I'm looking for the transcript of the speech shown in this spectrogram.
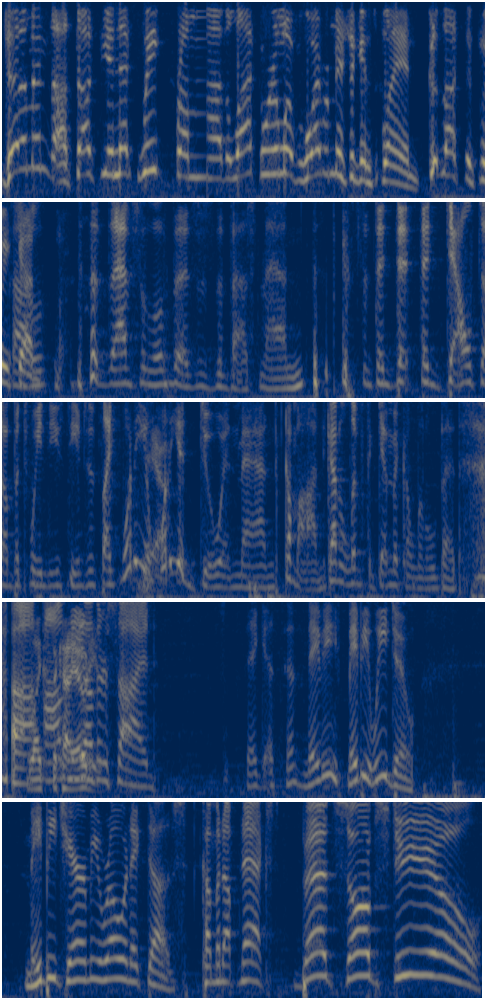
Gentlemen, I'll talk to you next week from uh, the locker room of whoever Michigan's playing. Good luck this weekend. Oh, absolutely, this is the best, man. the, the, the delta between these teams, it's like, what are you, Yeah. what are you doing, man? Come on, you got to live the gimmick a little bit. Uh, Likes the on the other side, they get, maybe, maybe we do. Maybe Jeremy Roenick does. Coming up next, Bets of Steel.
